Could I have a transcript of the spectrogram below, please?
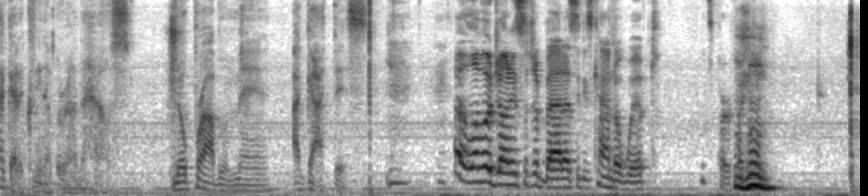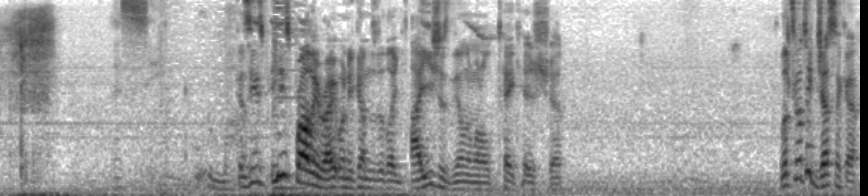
I gotta clean up around the house. No problem, man. I got this. I love how Johnny's such a badass and he's kind of whipped. It's perfect. Mm-hmm. Let's see. Because he's he's probably right when he comes to like Aisha's the only one who'll take his shit. Let's go take Jessica.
